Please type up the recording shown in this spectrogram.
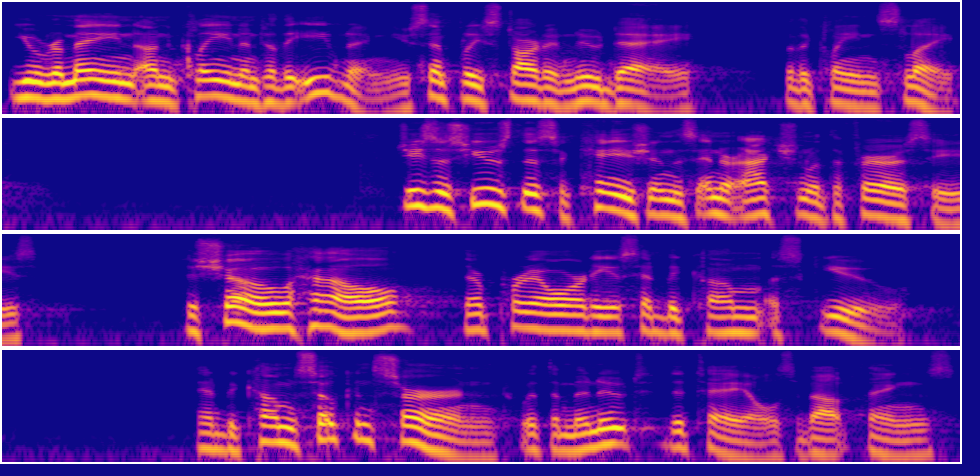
You remain unclean until the evening. You simply start a new day with a clean slate. Jesus used this occasion, this interaction with the Pharisees, to show how their priorities had become askew. They had become so concerned with the minute details about things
